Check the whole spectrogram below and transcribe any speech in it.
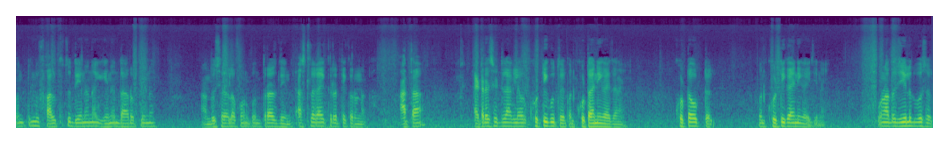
पण तुम्ही फालतूचं देणं नाही घेणं दारू पिणं आणि दुसऱ्याला फोन करून त्रास देणं असलं काय करत ते करू नका. आता ॲट्रॅसिटी लागल्यावर खोटी गुत पण खोटा निघायचा नाही. खोटं उपटल पण खोटी काय निघायची नाही. कोण आता जेलत बसल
